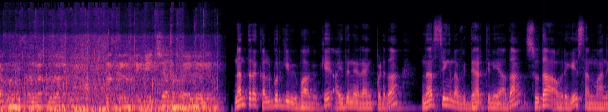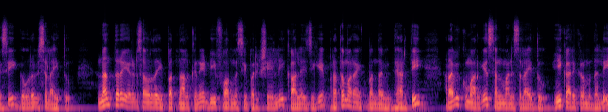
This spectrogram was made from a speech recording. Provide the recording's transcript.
ಸಂದರ್ಭದಲ್ಲಿ ನಾನು ಇಚ್ಛೆ ಪಡ್ತಾ ಇದ್ದೇನೆ. ನಂತರ ಕಲಬುರಗಿ ವಿಭಾಗಕ್ಕೆ ಐದನೇ ರ್ಯಾಂಕ್ ಪಡೆದ ನರ್ಸಿಂಗ್ನ ವಿದ್ಯಾರ್ಥಿನಿಯಾದ ಸುಧಾ ಅವರಿಗೆ ಸನ್ಮಾನಿಸಿ ಗೌರವಿಸಲಾಯಿತು. ನಂತರ ಎರಡು ಸಾವಿರದ ಇಪ್ಪತ್ನಾಲ್ಕನೇ ಡಿ ಫಾರ್ಮಸಿ ಪರೀಕ್ಷೆಯಲ್ಲಿ ಕಾಲೇಜಿಗೆ ಪ್ರಥಮ ರ್ಯಾಂಕ್ ಬಂದ ವಿದ್ಯಾರ್ಥಿ ರವಿಕುಮಾರ್ಗೆ ಸನ್ಮಾನಿಸಲಾಯಿತು. ಈ ಕಾರ್ಯಕ್ರಮದಲ್ಲಿ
